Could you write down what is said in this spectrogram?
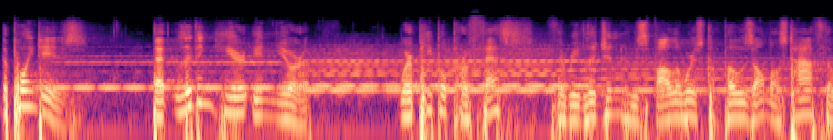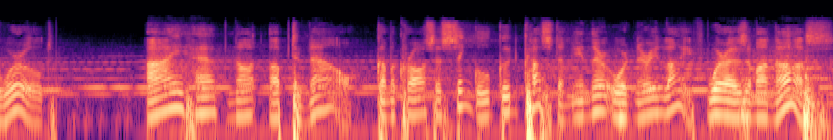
The point is that living here in Europe, where people profess the religion whose followers compose almost half the world, I have not up to now come across a single good custom in their ordinary life, whereas among us,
